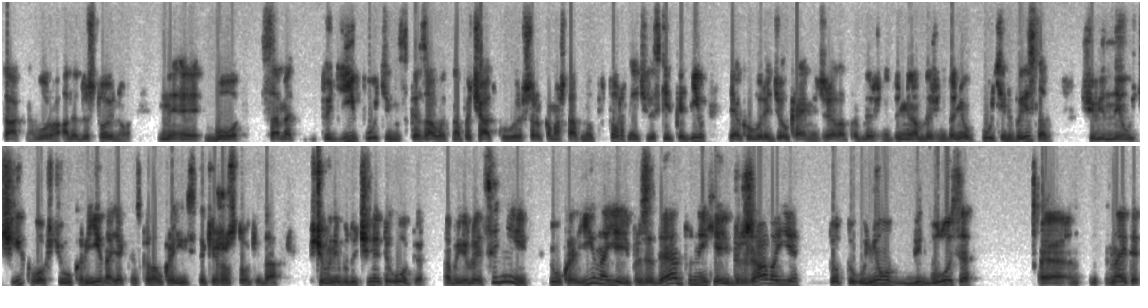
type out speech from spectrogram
так на ворога, але достойного. Не е, бо саме тоді Путін сказав, от на початку широкомасштабного вторгнення, через кілька днів, як говорять окремі джерела приближені до нього, наближені до нього, Путін визнав, що він не очікував, що Україна, як він сказав, українці такі жорстокі, да що вони будуть чинити опір. А виявляється, ні. І Україна є, і президент у них є, і держава є. Тобто у нього відбулося. Е, знаєте,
